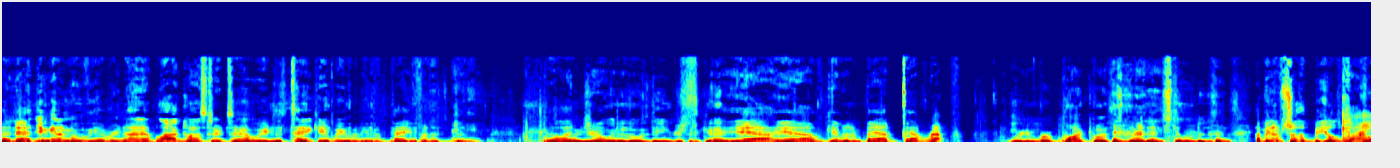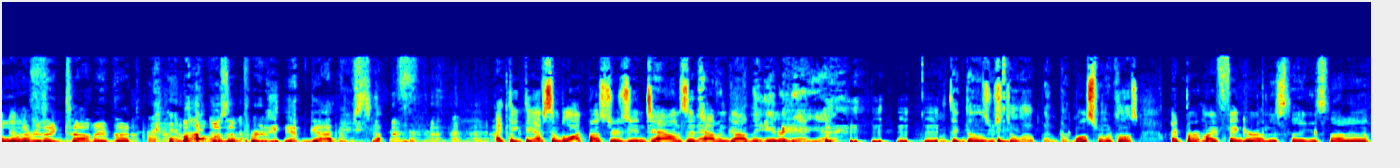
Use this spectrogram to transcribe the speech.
And that you get a movie every night at Blockbuster too. We just take it. We wouldn't even pay for the. the we all Oh, you're joke- one of those dangerous guys. Yeah, yeah. I'm giving it a bad bad rep. Working for Blockbusters. Are they still in business? I mean, I'm sure the Beatles were Kind cool and of. everything, Tommy, but Bob was a pretty hip guy himself. I think they have some blockbusters in towns that haven't gotten the internet yet. I think those are still open, but most of them are closed. I burnt my finger on this thing. It's not a.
